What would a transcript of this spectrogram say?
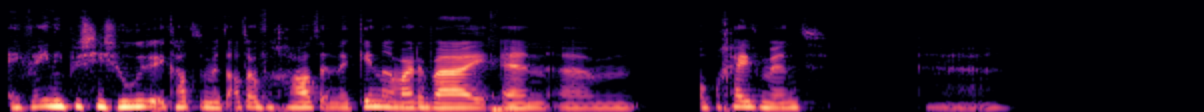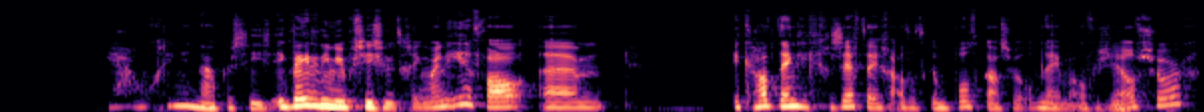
ik weet niet precies hoe. Ik had het met Ad over gehad en de kinderen waren erbij. En um, op een gegeven moment. Uh, ja, hoe ging het nou precies? Ik weet het niet meer precies hoe het ging. Maar in ieder geval. Um, ik had denk ik gezegd tegen altijd dat ik een podcast wil opnemen over zelfzorg.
